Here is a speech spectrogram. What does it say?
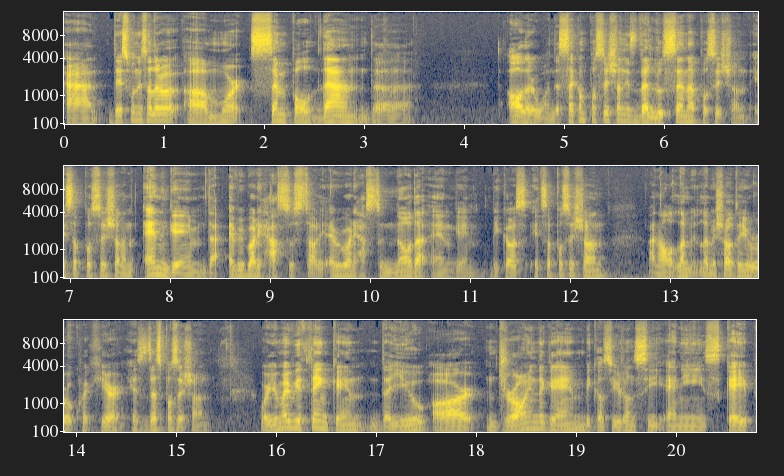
and this one is a little uh, more simple than the other one. The second position is the Lucena position. It's a position, an endgame that everybody has to study. Everybody has to know that endgame because it's a position, and I'll, let me let me show it to you real quick here. It's this position where you may be thinking that you are drawing the game because you don't see any escape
